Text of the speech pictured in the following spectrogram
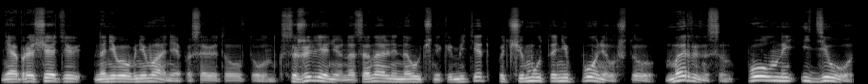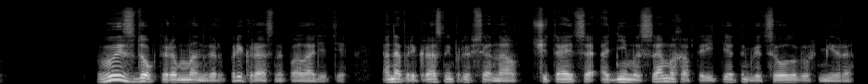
«Не обращайте на него внимания», — посоветовал Толн. «К сожалению, Национальный научный комитет почему-то не понял, что Мерлинсон — полный идиот. Вы с доктором Менгер прекрасно поладите, Она прекрасный профессионал, считается одним из самых авторитетных гляциологов мира.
